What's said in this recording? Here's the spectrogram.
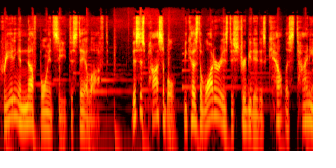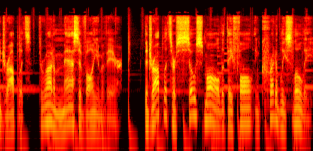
creating enough buoyancy to stay aloft. This is possible because the water is distributed as countless tiny droplets throughout a massive volume of air. The droplets are so small that they fall incredibly slowly,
